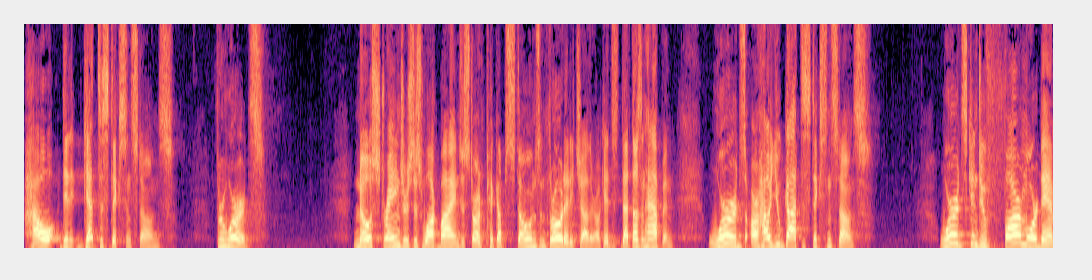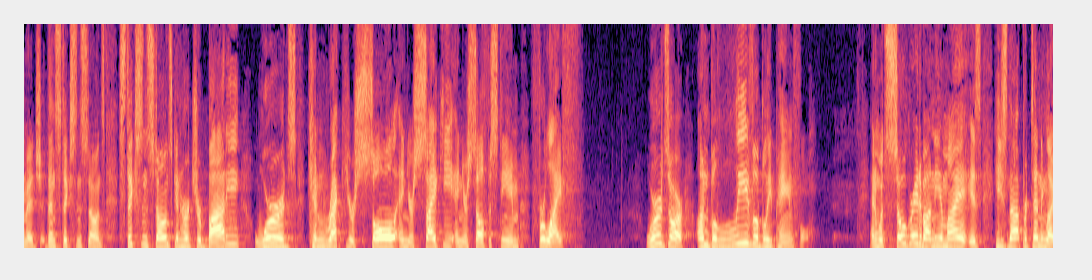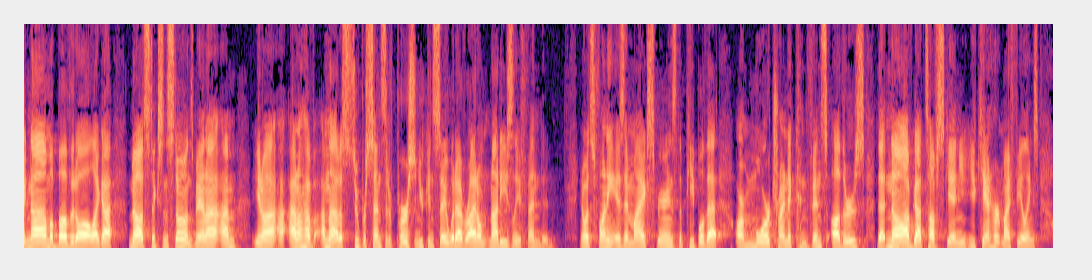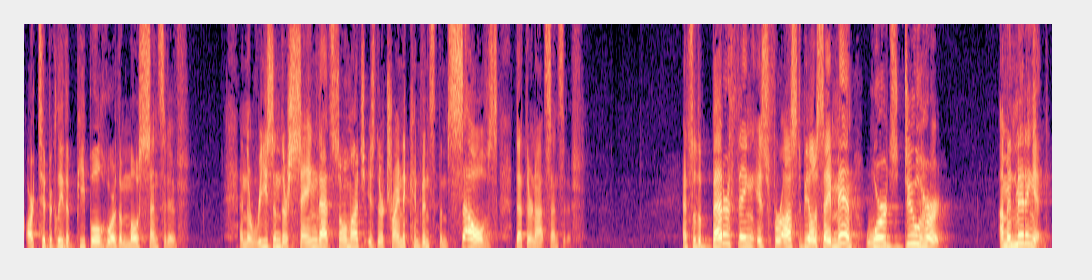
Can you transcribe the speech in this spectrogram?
how did it get to sticks and stones? Through words. No strangers just walk by and just start to pick up stones and throw it at each other. Okay, that doesn't happen. words are how you got to sticks and stones. Words can do far more damage than sticks and stones. Sticks and stones can hurt your body. Words can wreck your soul and your psyche and your self esteem for life. Words are unbelievably painful. And what's so great about Nehemiah is he's not pretending like, nah, I'm above it all. Like, I, no, sticks and stones, man. I, am you know, I, I don't have, I'm not a super sensitive person. You can say whatever. I don't, I'm not easily offended. You know what's funny is in my experience, the people that are more trying to convince others that, no, I've got tough skin, you, you can't hurt my feelings, are typically the people who are the most sensitive. And the reason they're saying that so much is they're trying to convince themselves that they're not sensitive. And so the better thing is for us to be able to say, man, words do hurt. I'm admitting it.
